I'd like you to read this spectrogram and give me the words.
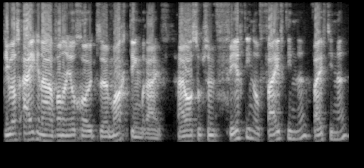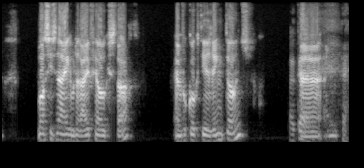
die was eigenaar van een heel groot marketingbedrijf. Hij was op zijn 14e of 15e, 15e was hij zijn eigen bedrijfje al gestart. En verkocht hij ringtones. Oké. Eh, en,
